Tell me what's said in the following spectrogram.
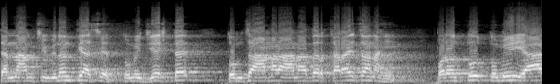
त्यांना आमची विनंती असेल तुम्ही ज्येष्ठ आहेत तुमचा आम्हाला अनादर करायचा नाही परंतु तुम्ही या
